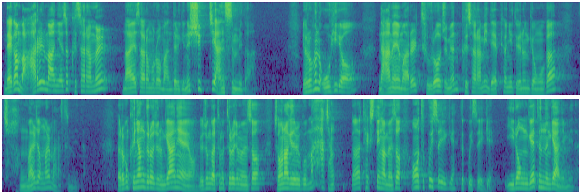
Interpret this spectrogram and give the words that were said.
내가 말을 많이 해서 그 사람을 나의 사람으로 만들기는 쉽지 않습니다. 여러분 오히려 남의 말을 들어주면 그 사람이 내 편이 되는 경우가 정말 정말 많습니다. 여러분 그냥 들어주는 게 아니에요. 요즘 같으면 들어주면서 전화기 들고 막 장, 어, texting하면서 어 듣고 있어 얘기해, 듣고 있어 얘기해. 이런 게 듣는 게 아닙니다.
